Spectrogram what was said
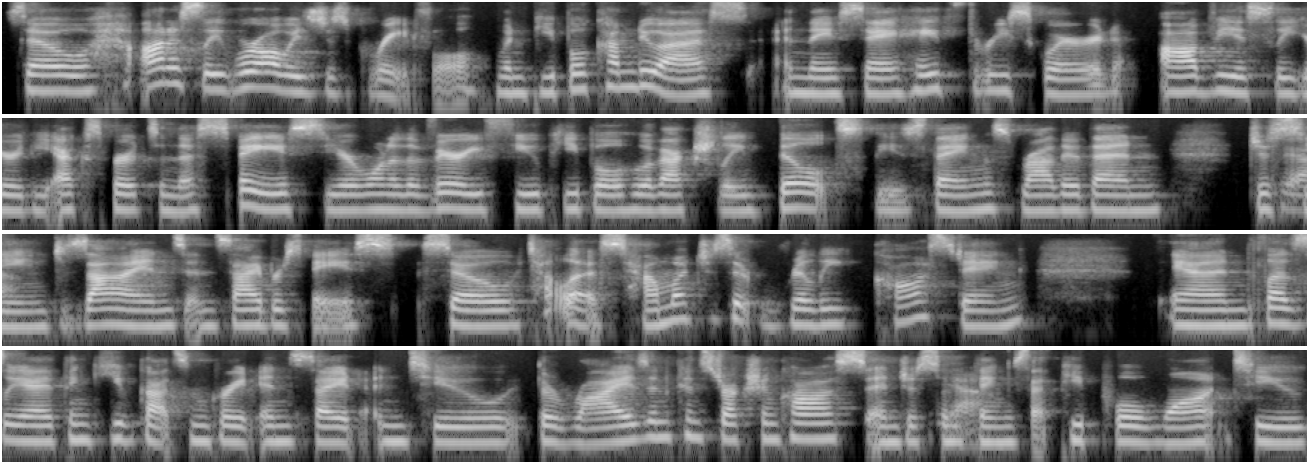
So honestly we're always just grateful when people come to us and they say hey three squared obviously you're the experts in this space. You're one of the very few people who have actually built these things rather than just yeah. seeing designs in cyberspace. So tell us, how much is it really costing? And Leslie, I think you've got some great insight into the rise in construction costs and just some yeah. things that people want to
